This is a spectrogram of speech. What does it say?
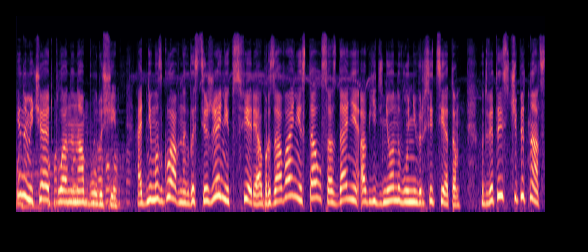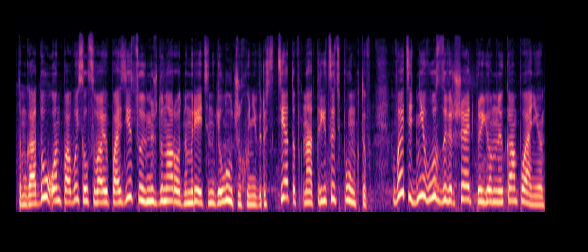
и намечают планы на будущий. Одним из главных достижений в сфере образования стало создание объединенного университета. В 2015 году он повысил свою позицию в международном рейтинге лучших университетов на 30 пунктов. В эти дни ВУЗ завершает приемную кампанию образованию.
